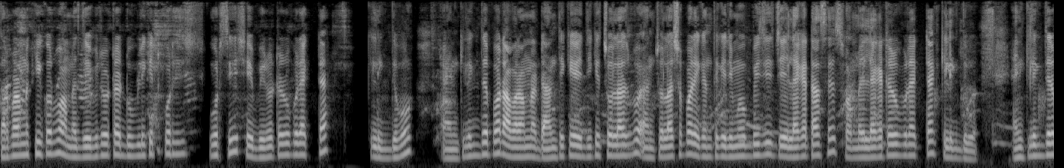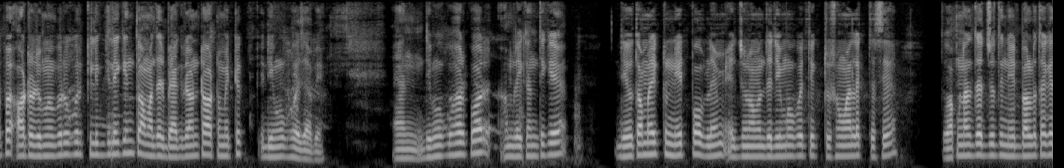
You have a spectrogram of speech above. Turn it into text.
তারপর আমরা কি করব? আমরা যে ভিডিওটা ডুপ্লিকেট করছি করছি, সেই ভিডিওটার উপরে একটা ক্লিক দেবো অ্যান্ড ক্লিক দেওয়ার পর আবার আমরা ডান দিকে এইদিকে চলে আসব অ্যান্ড চলে আসার পর এখান থেকে রিমুভ বিজি যে লেখাটা আছে সো আমরা এই লেখাটার উপরে একটা ক্লিক দেবো অ্যান্ড ক্লিক দেওয়ার পর অটো রিমুভের উপর ক্লিক দিলে কিন্তু আমাদের ব্যাকগ্রাউন্ডটা অটোমেটিক রিমুভ হয়ে যাবে অ্যান্ড রিমুভ হওয়ার পর আমরা এখান থেকে, যেহেতু আমার একটু নেট প্রবলেম এর জন্য আমাদের রিমুভ হতে একটু সময় লাগতেছে, তো আপনাদের যদি নেট ভালো থাকে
